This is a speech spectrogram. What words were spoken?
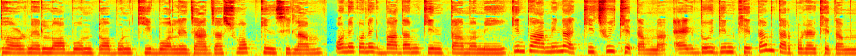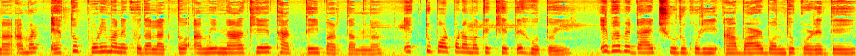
ধরনের লবণ টবণ কি বলে, যা যা সব কিনছিলাম। অনেক অনেক বাদাম কিনতাম আমি। কিন্তু আমি না কিছুই খেতাম না। এক দুই দিন খেতাম, তারপরে আর খেতাম না। আমার এত পরিমাণে ক্ষুধা লাগতো, আমি না খেয়ে থাকতেই পারতাম না। একটু পরপর পর আমাকে খেতে হতোই। এভাবে ডায়েট শুরু করি, আবার বন্ধ করে দেই।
